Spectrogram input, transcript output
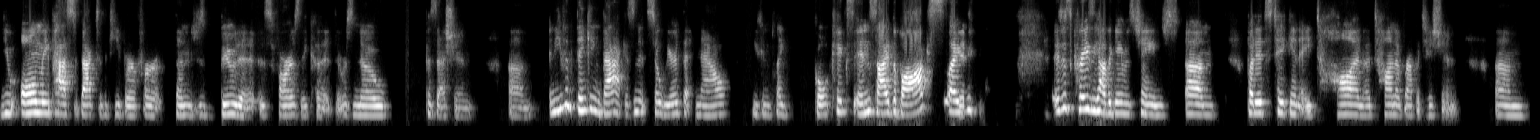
you only passed it back to the keeper for them to just boot it as far as they could. There was no possession. Um, and even thinking back, isn't it so weird that now you can play goal kicks inside the box? Like it's just crazy how the game has changed. Um, but it's taken a ton, a ton of repetition. Um,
